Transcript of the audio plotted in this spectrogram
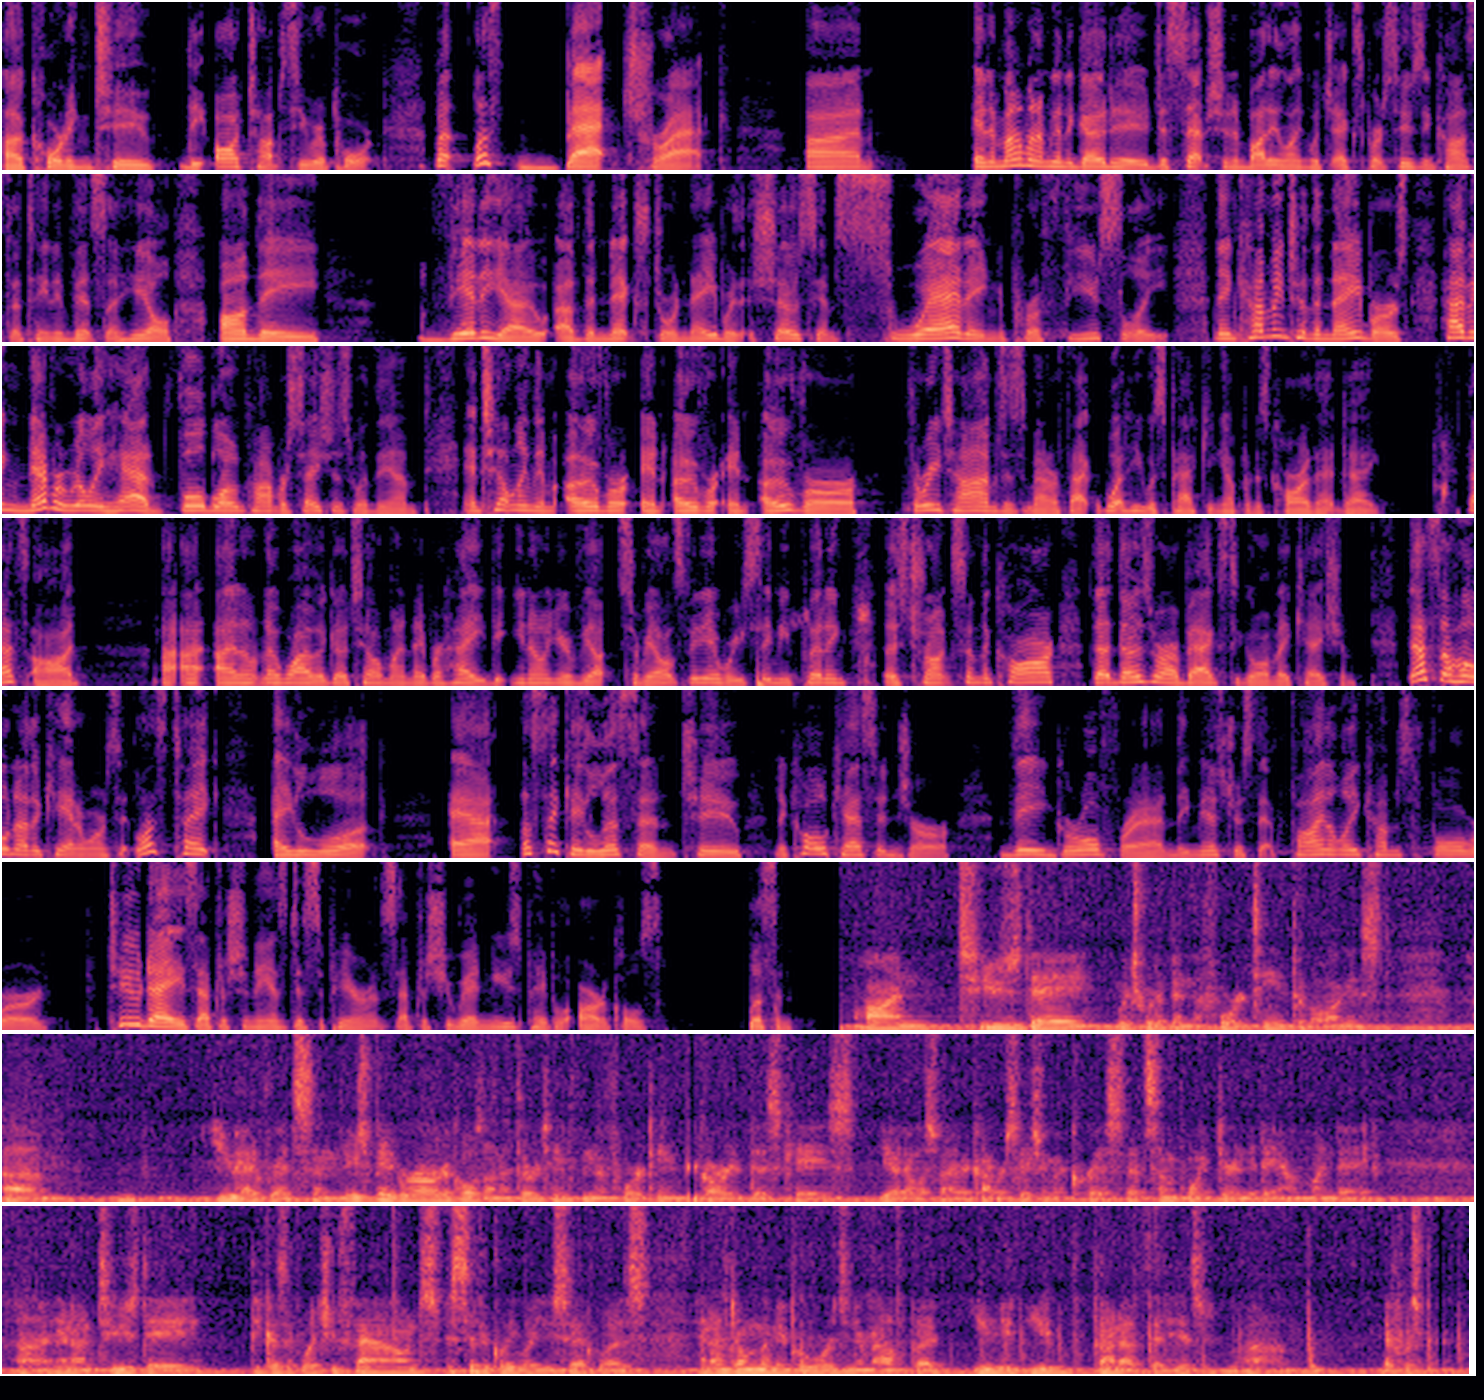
according to the autopsy report. But let's backtrack. Um, in a moment, I'm going to go to deception and body language expert Susan Constantine and Vincent Hill on the video of the next door neighbor that shows him sweating profusely, then coming to the neighbors, having never really had full blown conversations with them, and telling them over and over and over, three times, as a matter of fact, what he was packing up in his car that day. That's odd. I, I, don't know why I would go tell my neighbor, hey, you know, in your surveillance video where you see me putting those trunks in the car, that those are our bags to go on vacation. That's a whole nother can of worms. Let's take a look at, let's take a listen to Nicole Kessinger, the girlfriend, the mistress that finally comes forward two days after Shanann's disappearance, after she read newspaper articles. Listen. On Tuesday, which would have been the 14th of August, um, you had read some newspaper articles on the 13th and the 14th regarding this case. You had also had a conversation with Chris at some point during the day on Monday. Uh, and on Tuesday, because of what you found, specifically what you said was, and I don't let me put words in your mouth, but you knew, you found out that his um, wife was pregnant,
